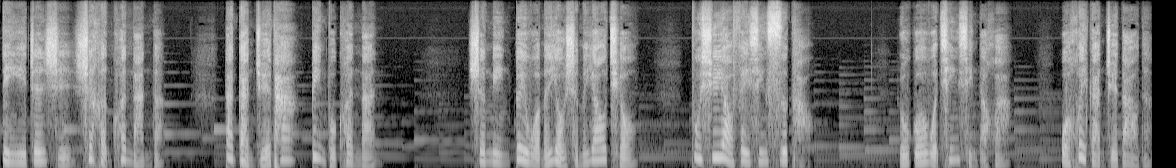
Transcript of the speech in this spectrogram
定义真实是很困难的，但感觉它并不困难。生命对我们有什么要求？不需要费心思考。如果我清醒的话，我会感觉到的。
